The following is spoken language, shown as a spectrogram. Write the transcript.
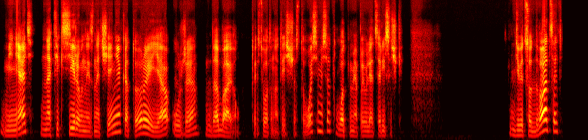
менять на фиксированные значения, которые я уже добавил. То есть вот она 1180, вот у меня появляются рисочки. 920,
